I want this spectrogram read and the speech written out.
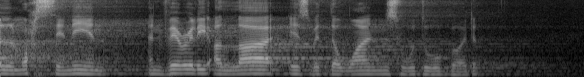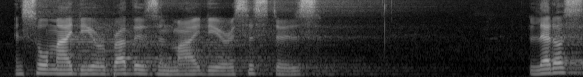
الْمُحْسِنِينَ And verily Allah is with the ones who do good. And so, my dear brothers and my dear sisters, let us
